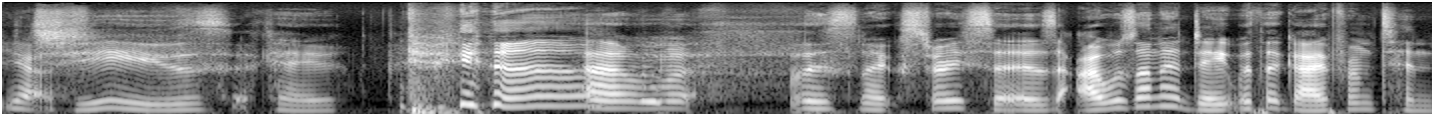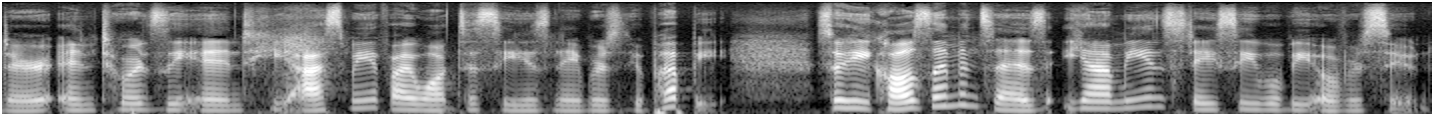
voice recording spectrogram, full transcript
Yeah. Jeez. Okay. Um, this next story says I was on a date with a guy from Tinder, and towards the end, he asked me if I want to see his neighbor's new puppy. So he calls them and says, "Yeah, me and Stacy will be over soon."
